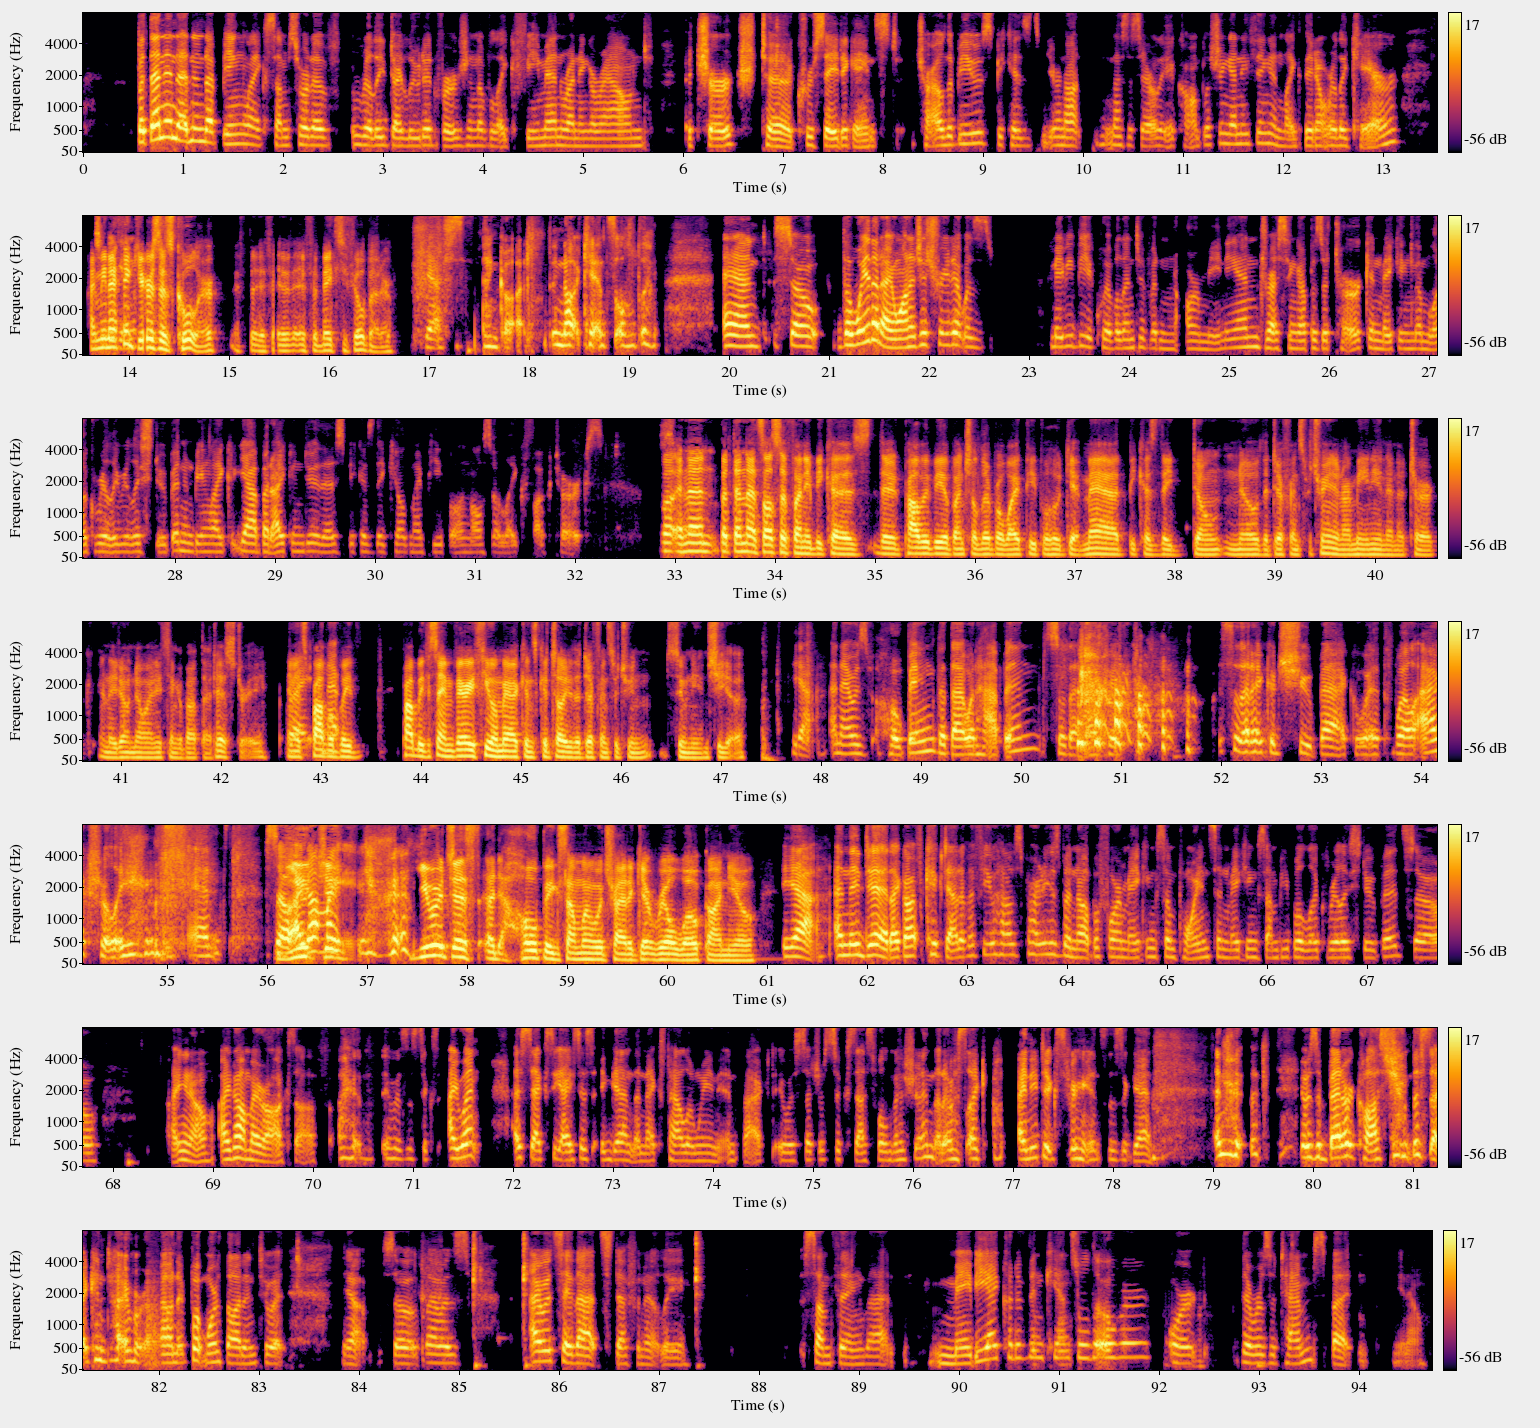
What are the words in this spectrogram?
but then it ended up being like some sort of really diluted version of like FEMEN running around a church to crusade against child abuse because you're not necessarily accomplishing anything and like they don't really care i mean i think yours is cooler if, if if it makes you feel better. Yes thank god not canceled. And so the way that i wanted to treat it was maybe the equivalent of an Armenian dressing up as a Turk and making them look really, really stupid and being like, yeah, but I can do this because they killed my people and also like fuck Turks. Well, so. and then, but then that's also funny because there'd probably be a bunch of liberal white people who'd get mad because they don't know the difference between an Armenian and a Turk and they don't know anything about that history. And right. it's probably. And I- probably the same. Very few Americans could tell you the difference between Sunni and Shia. Yeah, and I was hoping that that would happen so that I could so that I could shoot back with, well, actually. and so you I got my. you were just uh, hoping someone would try to get real woke on you. Yeah, and they did. I got kicked out of a few house parties, but not before making some points and making some people look really stupid. So, you know, I got my rocks off. it was a six. I went as sexy ISIS again the next Halloween. In fact, it was such a successful mission that I was like, I need to experience this again and it was a better costume the second time around. I put more thought into it. Yeah, so that was, I would say that's definitely something that maybe I could have been canceled over, or there was attempts, but you know.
